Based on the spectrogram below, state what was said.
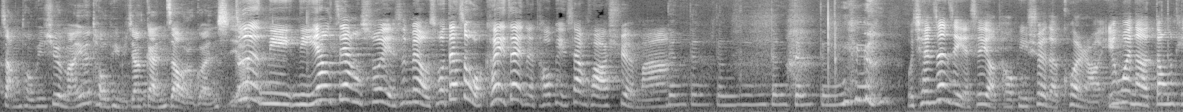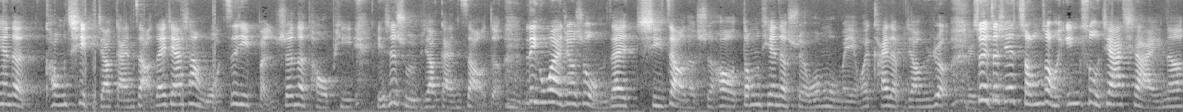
长头皮屑嘛，因为头皮比较干燥的关系啊。就是你你要这样说也是没有错，但是我可以在你的头皮上滑雪吗？噔噔噔噔噔噔。我前阵子也是有头皮屑的困扰，因为呢冬天的空气比较干燥，再加上我自己本身的头皮也是属于比较干燥的。另外就是我们在洗澡的时候，冬天的水温我们也会开的比较热，所以这些种种因素加起来呢。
